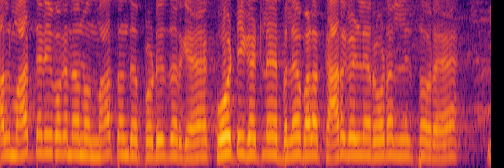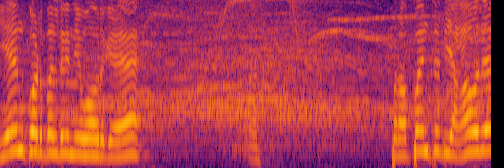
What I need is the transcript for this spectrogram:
ಅಲ್ಲಿ ಮಾತು ನಡೀವಾಗ ನಾನು ಒಂದು ಮಾತಂದೆ ಪ್ರೊಡ್ಯೂಸರ್ಗೆ ಕೋಟಿಗಟ್ಟಲೆ ಬೆಲೆ ಭಾಳ ಕಾರ್ಗಳನ್ನೇ ರೋಡಲ್ಲಿ ನಿಲ್ಸವ್ರೆ. ಏನು ಕೊಡ್ಬಲ್ರಿ ನೀವು ಅವ್ರಿಗೆ? ಪ್ರಪಂಚದ ಯಾವುದೇ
